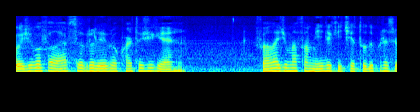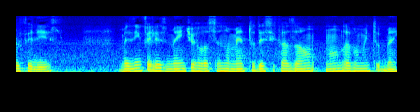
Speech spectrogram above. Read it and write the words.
Hoje vou falar sobre o livro Quartos de Guerra. Fala de uma família que tinha tudo para ser feliz, mas infelizmente o relacionamento desse casal não dava muito bem.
